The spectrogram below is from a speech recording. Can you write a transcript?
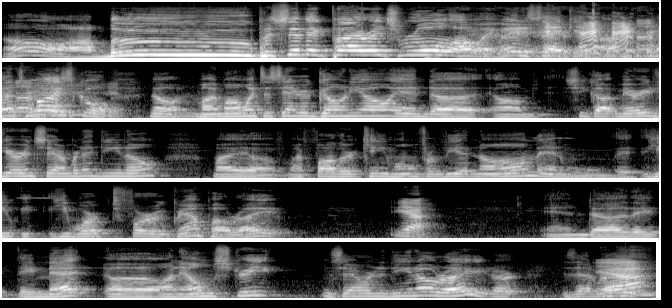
Oh, boo! Pacific Pirates rule. Oh wait, wait a second. Uh, that's my school. No, my mom went to San Gorgonio, and uh, um, she got married here in San Bernardino. My uh, my father came home from Vietnam, and he he worked for Grandpa, right? Yeah. And uh, they they met uh, on Elm Street in San Bernardino, right? Or is that Yeah. right?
